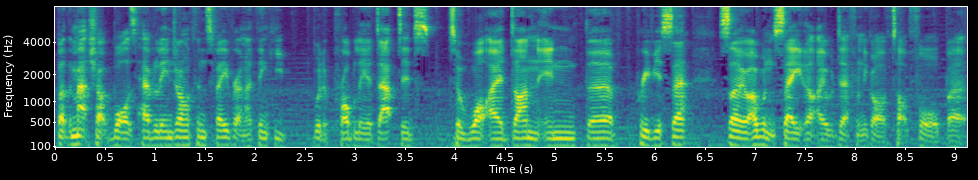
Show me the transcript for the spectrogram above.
But the matchup was heavily in Jonathan's favour, and I think he would have probably adapted to what I had done in the previous set, so I wouldn't say that I would definitely got a top 4, but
